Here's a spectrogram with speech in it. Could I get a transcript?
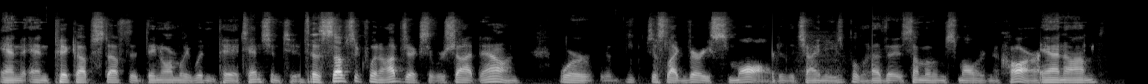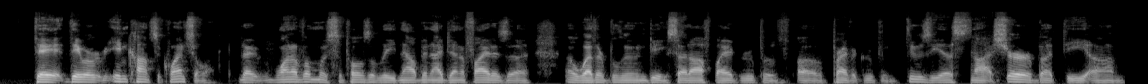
and and pick up stuff that they normally wouldn't pay attention to. The subsequent objects that were shot down were just like very small to the Chinese balloon. Uh, some of them smaller than a car, and um, they they were inconsequential. That one of them was supposedly now been identified as a, a weather balloon being set off by a group of a private group of enthusiasts. Not sure, but the um,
